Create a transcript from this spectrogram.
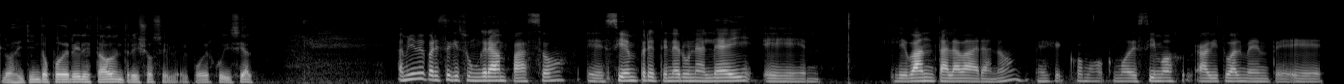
los distintos poderes del Estado, entre ellos el, Poder Judicial? A mí me parece que es un gran paso. siempre tener una ley levanta la vara, ¿no? Como, como decimos habitualmente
